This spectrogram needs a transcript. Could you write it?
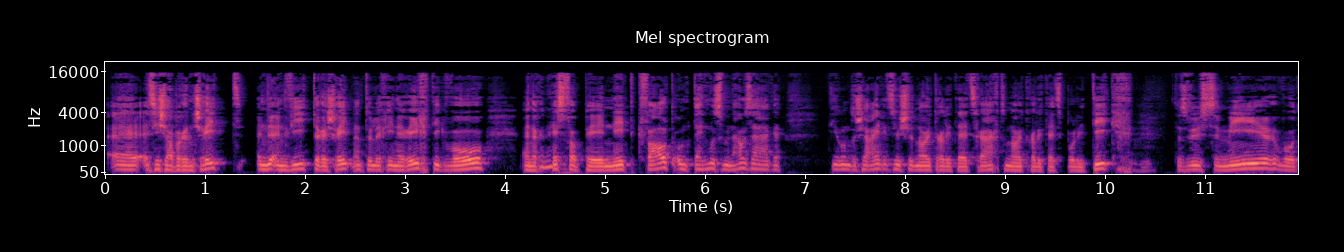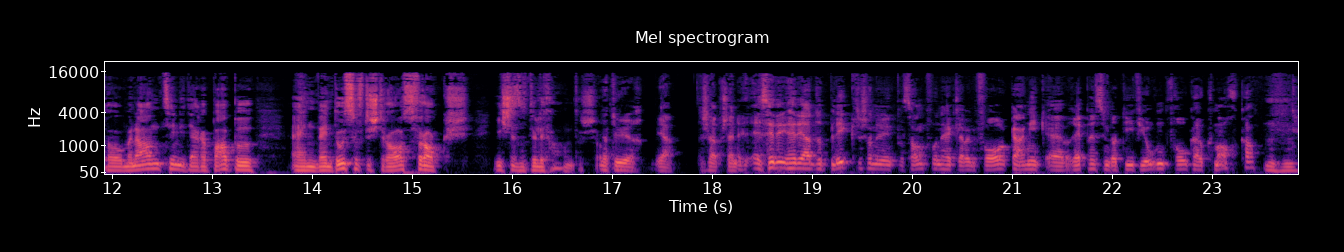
Äh, es ist aber ein Schritt, ein, ein weiterer Schritt natürlich in eine Richtung, wo einer SVP nicht gefällt. Und dann muss man auch sagen, die Unterscheidung zwischen Neutralitätsrecht und Neutralitätspolitik, mhm. das wissen wir, wo da umeinander sind, in dieser Bubble. Ähm, wenn du es auf der Straße fragst, ist das natürlich anders. Oder? Natürlich, ja. Das ist selbstverständlich. Es hätte, hätte ja der Blick, das ist schon interessant gefunden, hat, glaube ich, im Vorgängig äh, repräsentative Jugendfrage auch gemacht gehabt. Mhm.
